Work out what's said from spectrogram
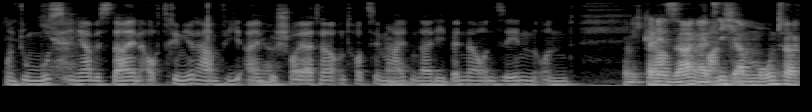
Und du musst ja. ihn ja bis dahin auch trainiert haben wie ein ja. Bescheuerter und trotzdem ja. halten da die Bänder und Sehnen und. Und ich kann dir sagen, als Wahnsinn. ich am Montag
